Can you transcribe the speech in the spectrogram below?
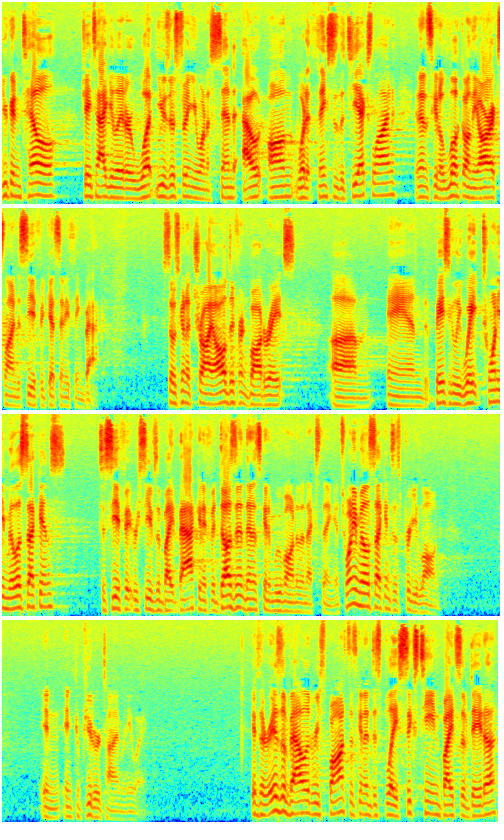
You can tell JTagulator what user string you want to send out on what it thinks is the TX line, and then it's going to look on the RX line to see if it gets anything back. So it's going to try all different baud rates um, and basically wait 20 milliseconds to see if it receives a byte back, and if it doesn't, then it's going to move on to the next thing. And 20 milliseconds is pretty long in, in computer time anyway. If there is a valid response, it's going to display 16 bytes of data,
